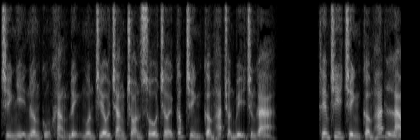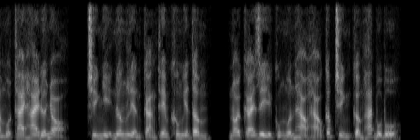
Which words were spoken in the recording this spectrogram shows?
Trình nhị nương cũng khẳng định muốn chiếu trăng tròn số trời cấp trình cầm hát chuẩn bị trứng gà. Thêm chi trình cầm hát là một thai hai đứa nhỏ, trình nhị nương liền càng thêm không yên tâm, nói cái gì cũng muốn hảo hảo cấp trình cầm hát bổ bổ,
